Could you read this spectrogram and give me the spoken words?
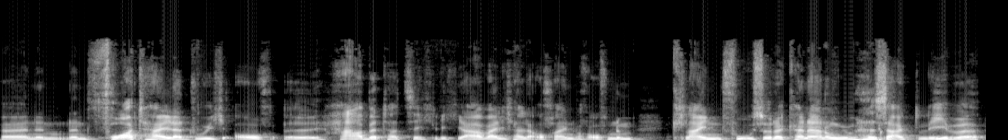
äh, einen, einen Vorteil dadurch auch äh, habe tatsächlich, ja, weil ich halt auch einfach auf einem kleinen Fuß oder keine Ahnung, wie man das sagt, lebe.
